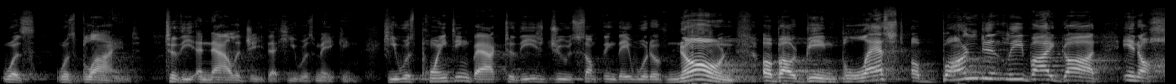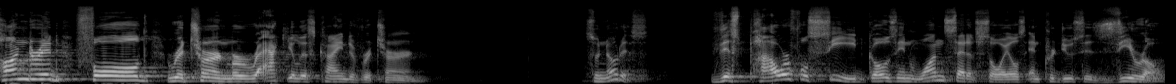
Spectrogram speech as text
was was blind to the analogy that he was making. He was pointing back to these jews something they would have known about being blessed abundantly by god in a hundredfold return miraculous kind of return. So notice this powerful seed goes in one set of soils and produces zero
